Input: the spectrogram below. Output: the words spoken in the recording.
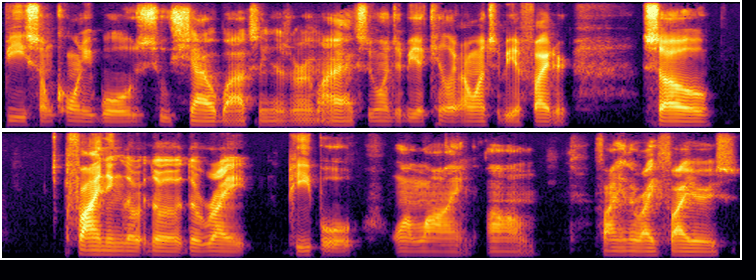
be some corny bulls who shadow boxing in his room. I actually want to be a killer. I want to be a fighter. So finding the the, the right people online, um, finding the right fighters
